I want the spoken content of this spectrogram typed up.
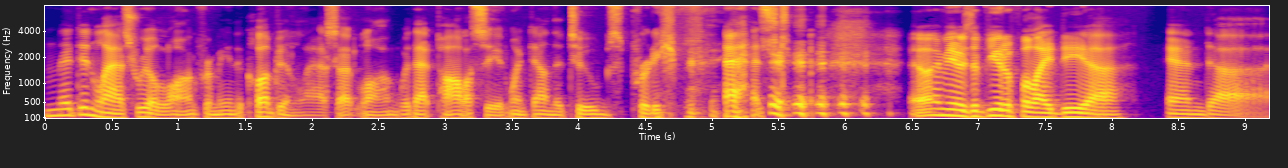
It didn't last real long for me. The club didn't last that long with that policy. It went down the tubes pretty fast. I mean, it was a beautiful idea. And, uh,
